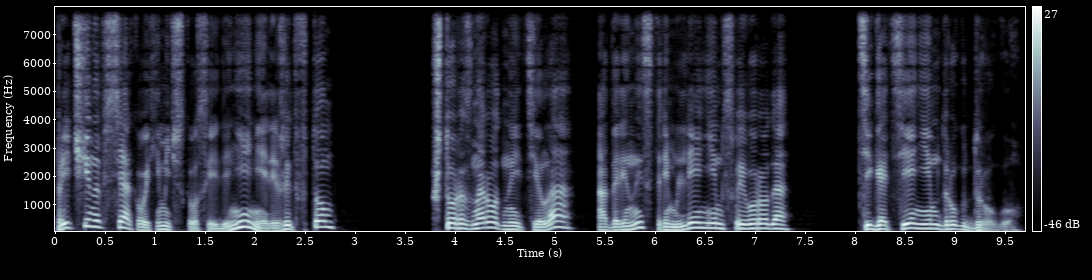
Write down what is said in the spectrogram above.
Причина всякого химического соединения лежит в том, что разнородные тела одарены стремлением своего рода тяготением друг к другу.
